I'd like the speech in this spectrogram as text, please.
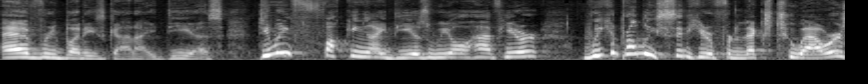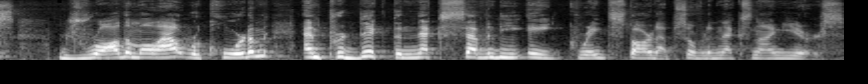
Everybody's got ideas. Do you know how fucking ideas we all have here? We could probably sit here for the next two hours, draw them all out, record them, and predict the next 78 great startups over the next nine years.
